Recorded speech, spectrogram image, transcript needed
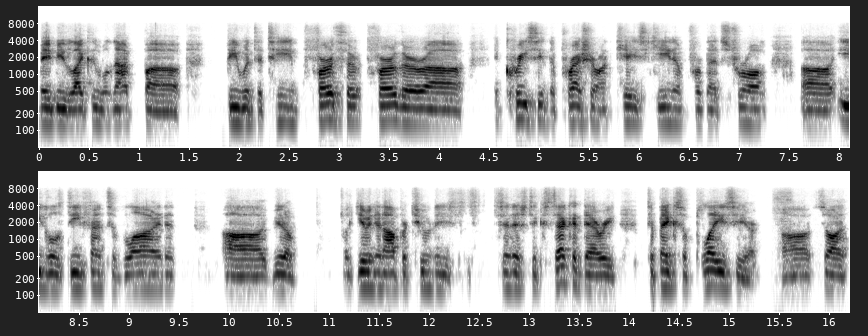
maybe likely will not uh, be with the team further further uh, increasing the pressure on Case Keenum from that strong uh, Eagles defensive line and uh, you know giving an opportunity Sinistic secondary to make some plays here. Uh, so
